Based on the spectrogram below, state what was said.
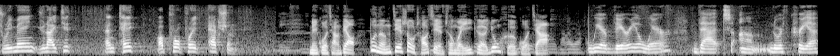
to remain united and take appropriate action. 美国强调不能接受朝鲜成为一个拥核国家。We are very aware that um, North Korea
